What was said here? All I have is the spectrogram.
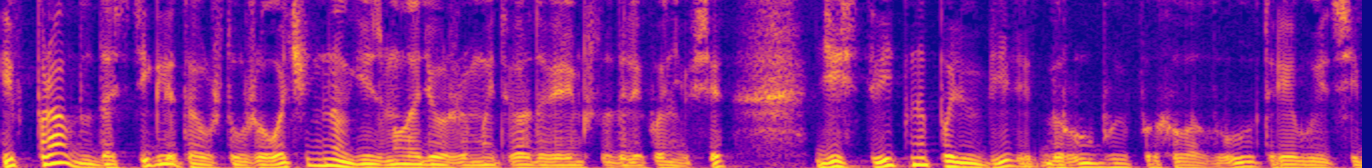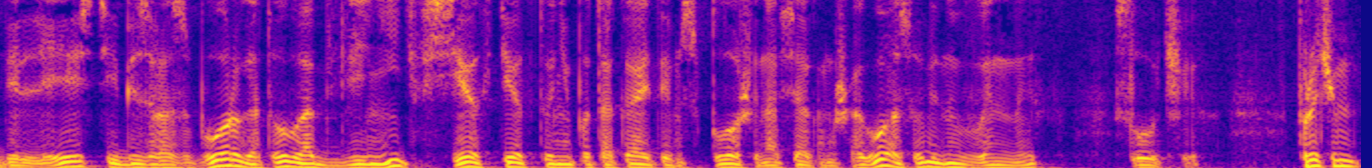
И вправду достигли того, что уже очень многие из молодежи, мы твердо верим, что далеко не все, действительно полюбили грубую похвалу, требуют себе лести и без разбора готовы обвинить всех тех, кто не потакает им сплошь и на всяком шагу, особенно в иных случаях. Впрочем,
